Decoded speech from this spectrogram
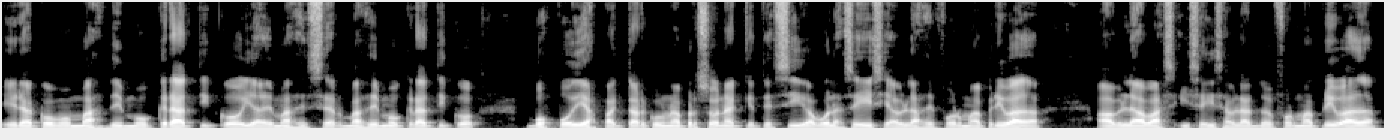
era como más democrático y además de ser más democrático, vos podías pactar con una persona que te siga, vos la seguís y hablas de forma privada, hablabas y seguís hablando de forma privada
